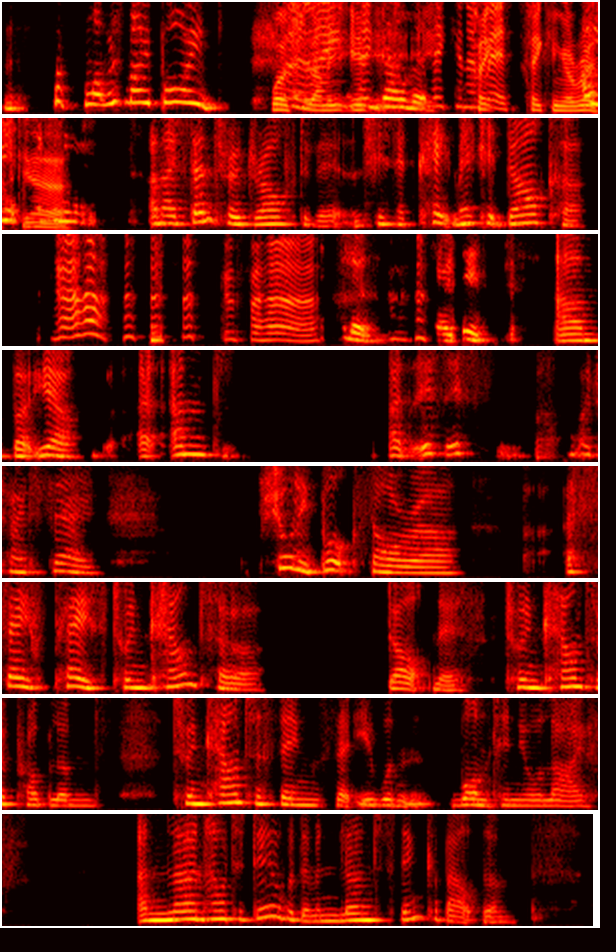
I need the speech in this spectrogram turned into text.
what was my point? Well, I mean, taking, it, taking, a take, risk. Taking a risk, oh, yeah. yeah. And I sent her a draft of it, and she said, "Kate, make it darker." Good for her. Excellent. I did. Um, but yeah, and it's it's what am I trying to say? Surely books are a a safe place to encounter darkness, to encounter problems, to encounter things that you wouldn't want in your life, and learn how to deal with them and learn to think about them.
